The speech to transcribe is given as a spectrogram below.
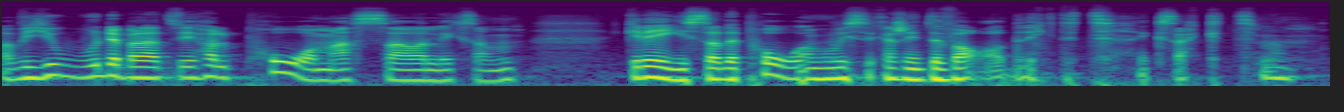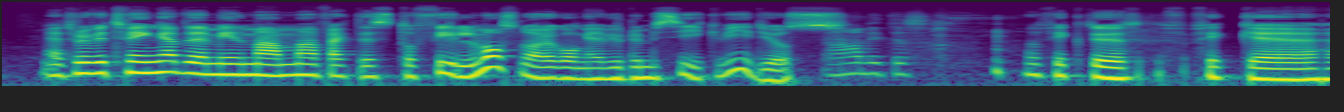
vad vi gjorde, bara att vi höll på massa och liksom grejsade på. Hon visste kanske inte vad riktigt exakt. Men. Jag tror vi tvingade min mamma faktiskt att filma oss några gånger vi gjorde musikvideos. Ja, lite så. Då fick du, fick, eh,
